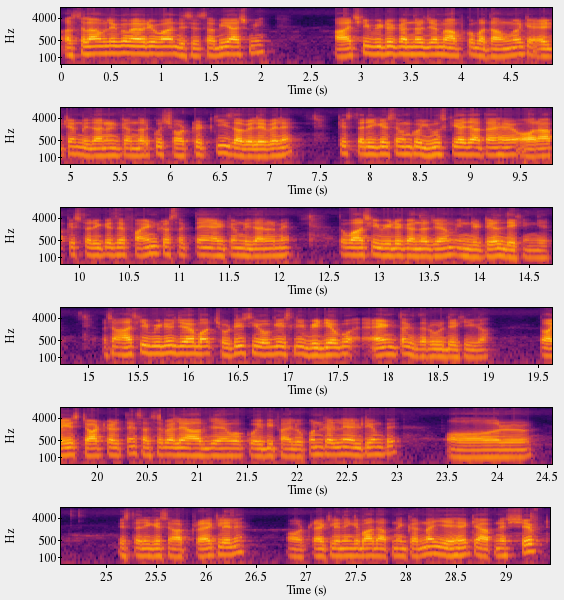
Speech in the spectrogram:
अस्सलाम वालेकुम एवरीवन दिस इज़ सभी आशमी आज की वीडियो के अंदर जो मैं आपको बताऊँगा कि एलटीएम डिज़ाइनर के अंदर कुछ शॉर्टकट कीज़ अवेलेबल हैं, किस तरीके से उनको यूज़ किया जाता है और आप किस तरीके से फाइंड कर सकते हैं एलटीएम डिज़ाइनर में तो आज की वीडियो के अंदर जो हम इन डिटेल देखेंगे। अच्छा आज की वीडियो जो है बहुत छोटी सी होगी, इसलिए वीडियो को एंड तक ज़रूर देखिएगा। तो आइए स्टार्ट करते हैं। सबसे पहले आप जो है वो कोई भी फ़ाइल ओपन कर लें एल पे और इस तरीके से आप ट्रैक ले लें और ट्रैक लेने के बाद आपने करना ये है कि आपने शिफ्ट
